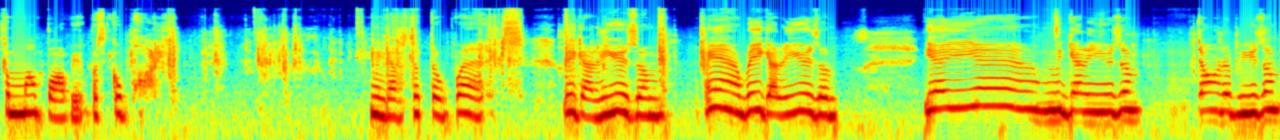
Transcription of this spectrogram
Come on, Bobby. Let's go party. We gotta stick the wax. We gotta use them. Yeah, we gotta use them. Yeah, yeah, yeah. We gotta use them. Don't abuse them.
